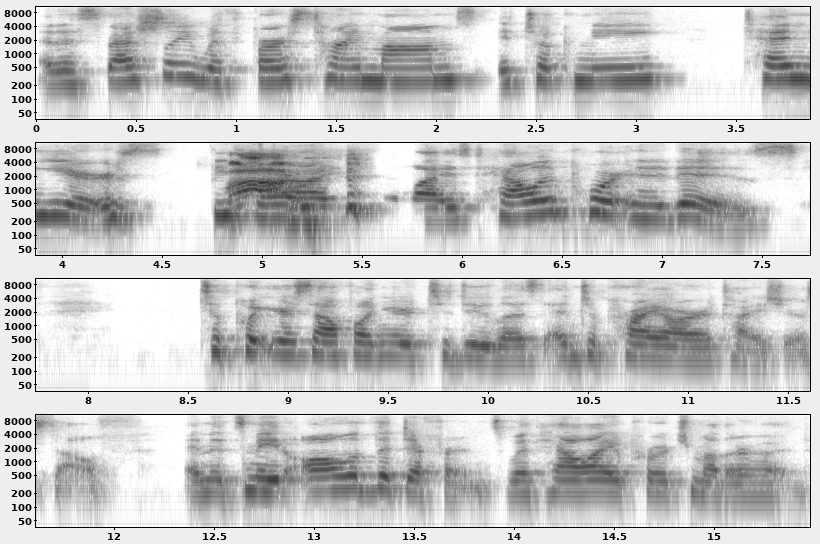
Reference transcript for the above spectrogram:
And especially with first-time moms, it took me 10 years before wow. I realized how important it is to put yourself on your to-do list and to prioritize yourself. And it's made all of the difference with how I approach motherhood.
